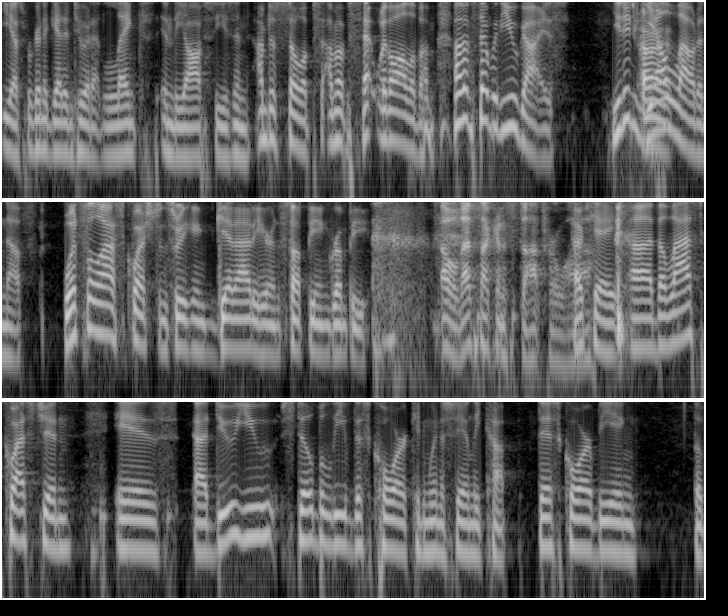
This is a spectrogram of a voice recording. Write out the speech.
yes we're going to get into it at length in the off season. I'm just so upset. I'm upset with all of them. I'm upset with you guys. You didn't All yell right. loud enough. What's the last question so we can get out of here and stop being grumpy? oh, that's not going to stop for a while. Okay. Uh, the last question is: uh, Do you still believe this core can win a Stanley Cup? This core being the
